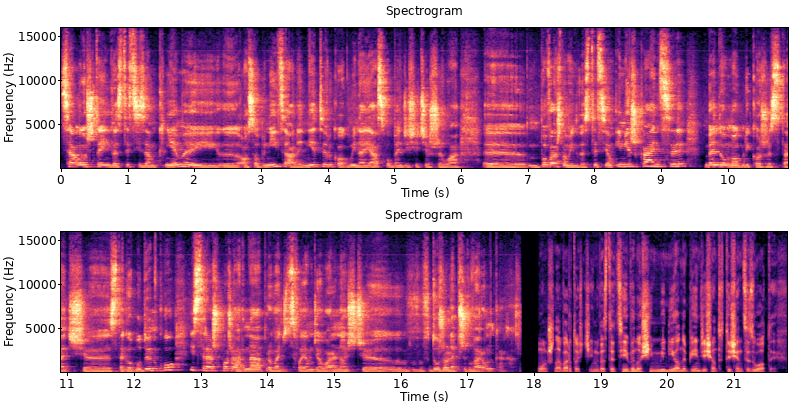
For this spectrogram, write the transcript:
całość tej inwestycji zamkniemy i y, osobnica, ale nie tylko gmina Jasło będzie się cieszyła y, poważną inwestycją i mieszkańcy będą mogli korzystać y, z tego budynku i Straż Pożarna prowadzić swoją działalność w w dużo lepszych warunkach. Łączna wartość inwestycji wynosi miliony 50 tysięcy złotych.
